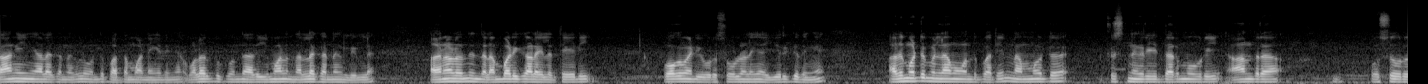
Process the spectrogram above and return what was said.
காங்கேயம் காலக்கண்ணுகள் வந்து பத்த மாட்டேங்குதுங்க. வளர்ப்புக்கு வந்து அதிகமான நல்ல கண்ணுகள் இல்லை. அதனால் வந்து இந்த லம்பாடி காலையில் தேடி போக வேண்டிய ஒரு சூழ்நிலையாக இருக்குதுங்க. அது மட்டும் இல்லாமல் வந்து பார்த்திங்கன்னா நம்மகிட்ட கிருஷ்ணகிரி தருமபுரி ஆந்திரா ஒசூர்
